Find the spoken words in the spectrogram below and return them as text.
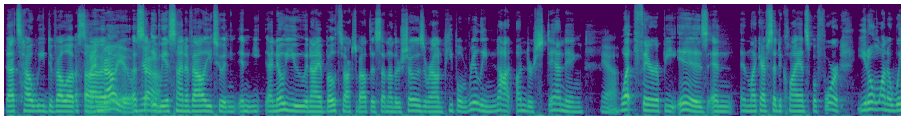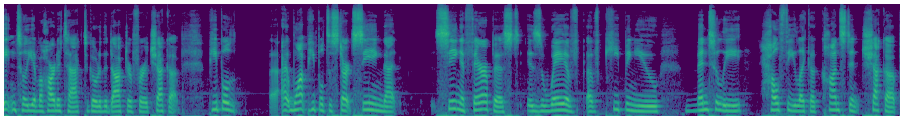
That's how we develop Assign uh, value, assi- yeah. We assign a value to it, and, and I know you and I have both talked about this on other shows around people really not understanding Yeah. what therapy is, and and like I've said to clients before, you don't want to wait until you have a heart attack to go to the doctor for a checkup. People, I want people to start seeing that seeing a therapist is a way of of keeping you mentally healthy like a constant checkup.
